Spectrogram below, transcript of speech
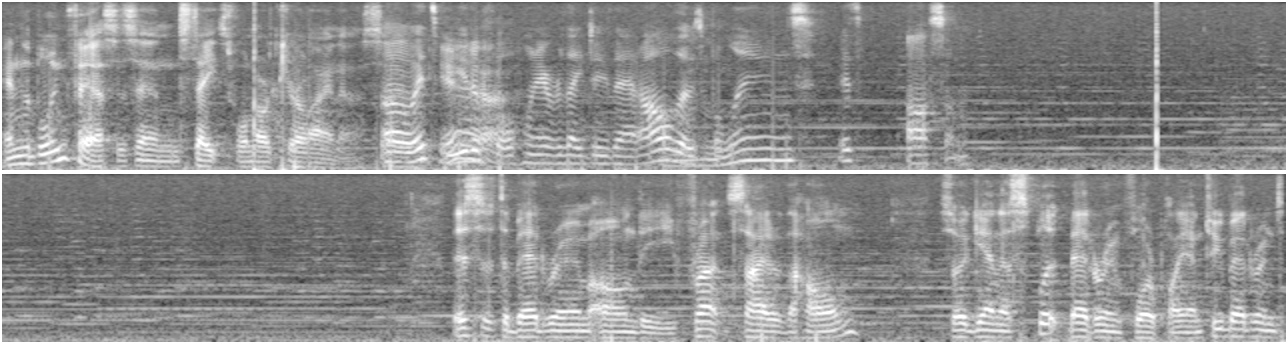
And the Balloon Fest is in Statesville, North Carolina. So, oh, it's yeah. beautiful whenever they do that. All those Mhm. balloons. It's awesome. This is the bedroom on the front side of the home. So again, a split bedroom floor plan. Two bedrooms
